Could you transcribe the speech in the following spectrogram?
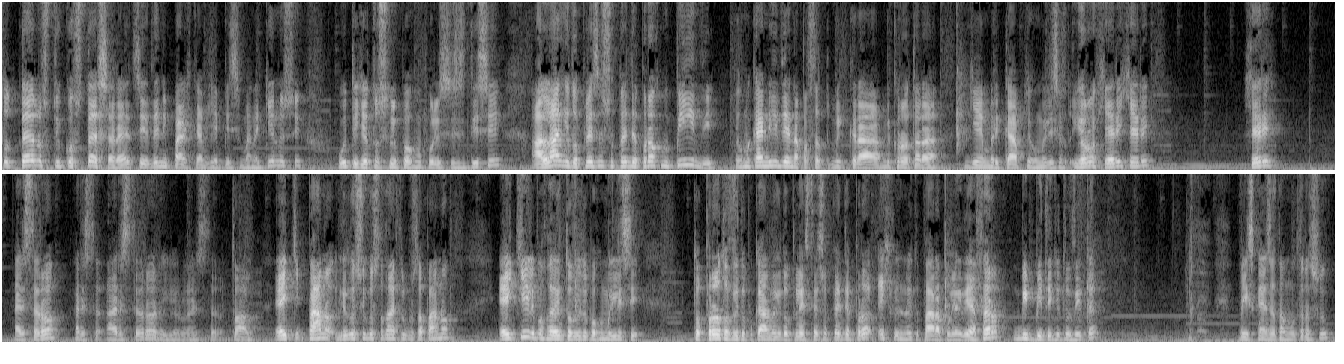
το τέλος του 24. Έτσι. Δεν υπάρχει κάποια επίσημη ανακοίνωση, ούτε για το Slim που έχουμε πολύ συζητήσει, αλλά για το PlayStation 5 Pro έχουμε πει ήδη. Έχουμε κάνει ήδη ένα από αυτά τα μικρά, μικρότερα game recap και έχουμε μιλήσει αυτό. Γιώργο, χέρι, χέρι. Χέρι. Αριστερό, αριστε, αριστερό, ρε Γιώργο, αριστερό. Το άλλο. Εκεί πάνω, λίγο σήκω στο δάχτυλο προς τα πάνω. Εκεί λοιπόν θα δείτε το βίντεο που έχω μιλήσει. Το πρώτο βίντεο που κάνουμε για το PlayStation 5 Pro. Έχει εννοείται πάρα πολύ ενδιαφέρον. Μην μπείτε και το δείτε. Με έχεις κάνει τα μούτρα σου.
